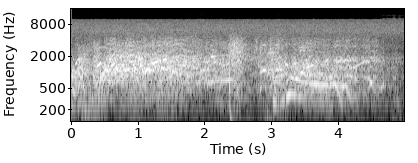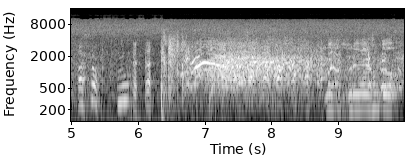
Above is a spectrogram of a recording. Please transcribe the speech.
まあちょっとそれ本当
